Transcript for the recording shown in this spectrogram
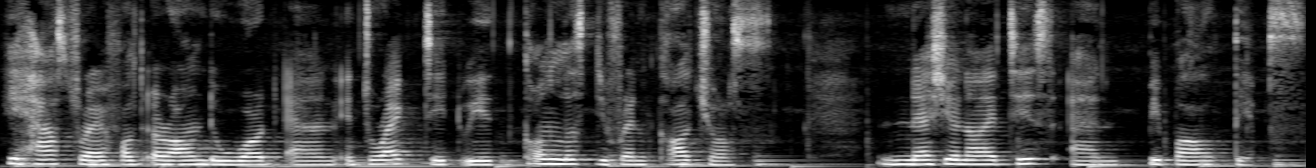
he has traveled around the world and interacted with countless different cultures nationalities, and people types.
